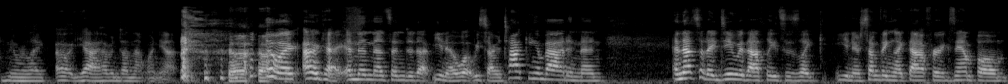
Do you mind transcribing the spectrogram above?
And they were like, "Oh yeah, I haven't done that one yet." I'm like, "Okay." And then that's ended up, you know, what we started talking about, and then, and that's what I do with athletes is like, you know, something like that. For example,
